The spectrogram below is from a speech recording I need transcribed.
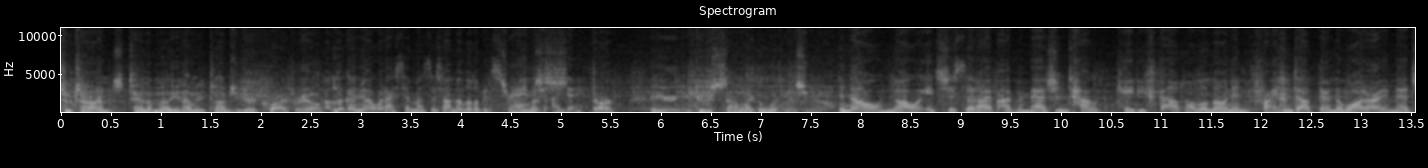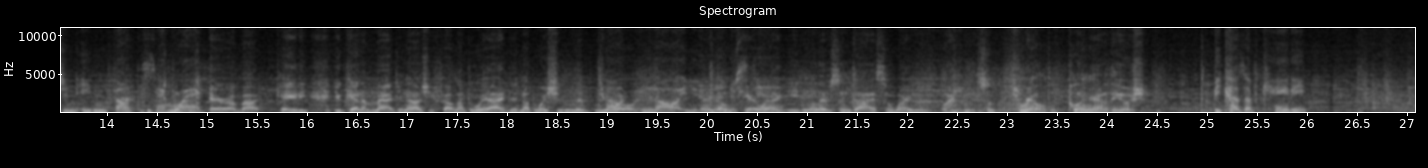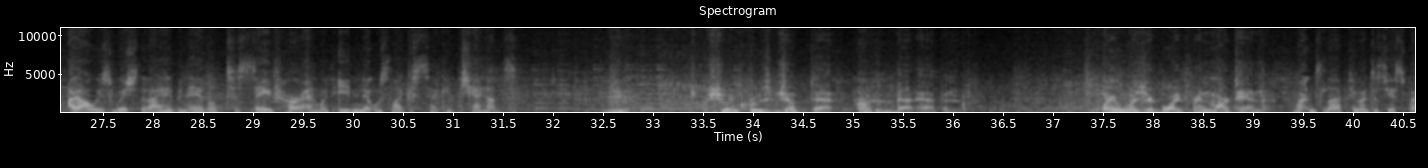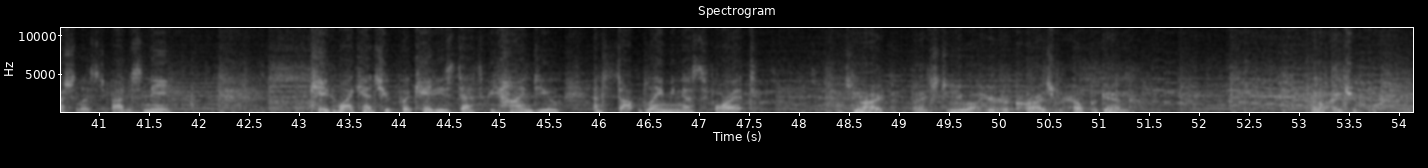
Two times? Ten, a million? How many times you hear her cry for help? Uh, Look, I know what I said must have sounded a little bit strange. That's I did. dark fear. You do sound like a witness, you know. No, no. It's just that I've I've imagined how Katie felt all alone and frightened out there in the water. I imagine Eden felt the same way. care about Katie. You can't imagine how she felt, not the way I did, not the way she lived through No, it. no, no. you don't you don't understand. care whether Eden lives and dies, so why are you why are you so thrilled at pulling her out of the ocean? Because of Katie, I always wished that I had been able to save her, and with Eden, it was like a second chance. Hmm. You and Cruz jumped at. How did that happen? Where was your boyfriend, Martin? Martin's left. He went to see a specialist about his knee. Keith, why can't you put Katie's death behind you and stop blaming us for it? Tonight, thanks to you, I'll hear her cries for help again. And I'll hate you for it.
